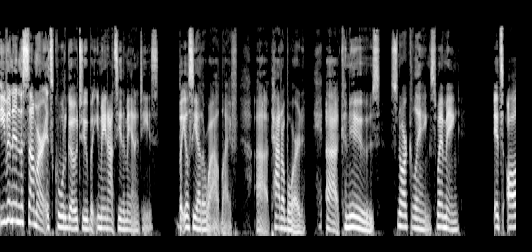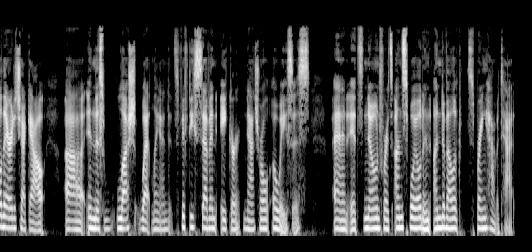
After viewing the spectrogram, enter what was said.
even in the summer, it's cool to go to, but you may not see the manatees, but you'll see other wildlife, uh, paddleboard, uh, canoes, snorkeling, swimming. It's all there to check out. Uh, in this lush wetland, it's 57 acre natural oasis, and it's known for its unspoiled and undeveloped spring habitat,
